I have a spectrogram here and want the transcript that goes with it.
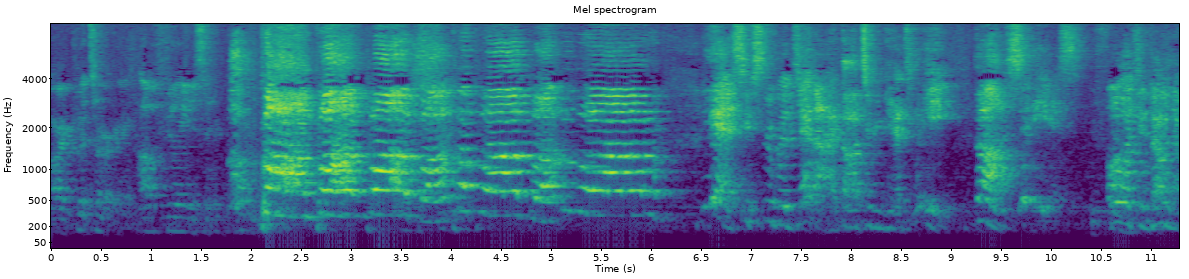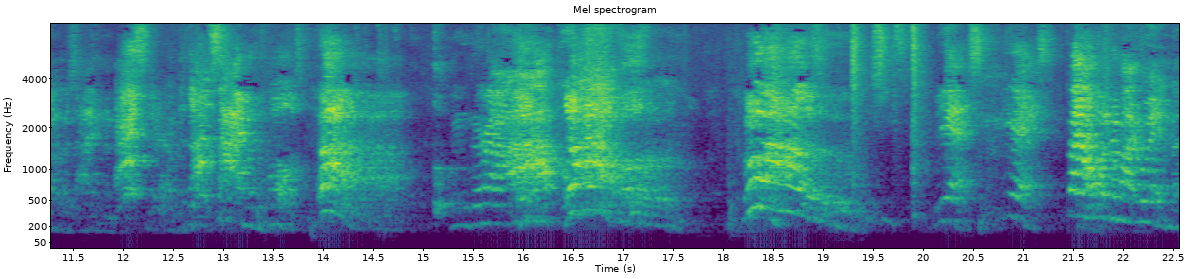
Alright, quit turning. I have a feeling you say Bum, bum, bum, bum, bum, bum, bum, bum. Yes, you stupid Jedi. I thought you would get me. Darth Sidious. You're But what you don't know is I'm the master of the dark side of the Force. Ah! Ah! Ah! Ah! Yes, yes. Bow under my whim.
